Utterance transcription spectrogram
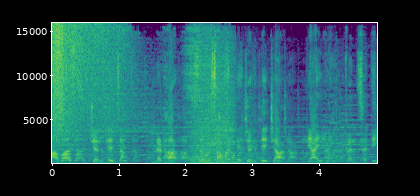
आवाज जनतेचा लढा सर्वसामान्य जनतेच्या न्याय हक्कांसाठी.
